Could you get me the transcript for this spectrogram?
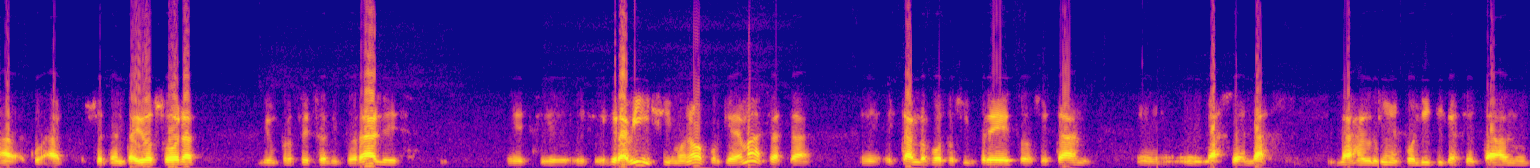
a 72 horas de un proceso electoral es, es, gravísimo, ¿no? Porque además hasta eh, están los votos impresos, están eh, las, las, las agrupaciones políticas están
